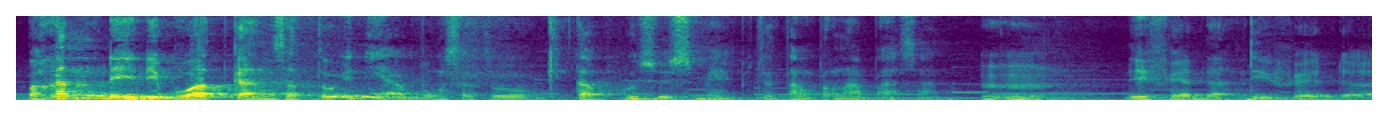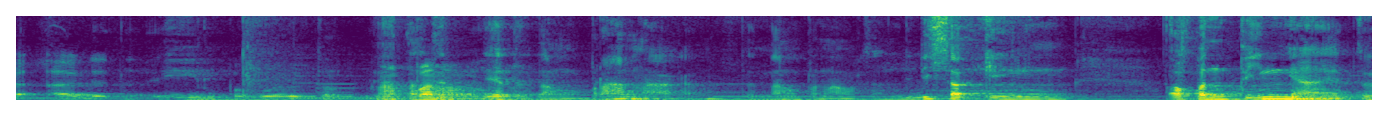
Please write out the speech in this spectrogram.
bahkan di, dibuatkan satu ini ya bung satu kitab khusus nih tentang pernapasan. Di Veda. Di Veda. Ada ih lupa gua ten- apa Tentang- namanya. ya tentang prana kan tentang pernapasan. Jadi saking eh, pentingnya itu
